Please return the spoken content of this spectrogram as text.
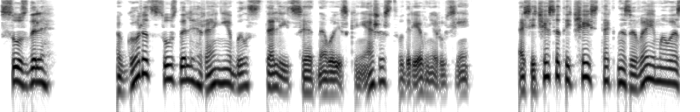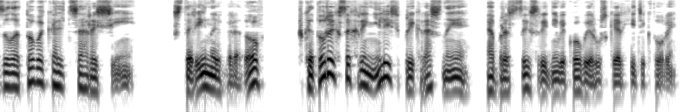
Суздаль. Город Суздаль ранее был столицей одного из княжеств Древней Руси, а сейчас это часть так называемого «Золотого кольца России», старинных городов, в которых сохранились прекрасные образцы средневековой русской архитектуры.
